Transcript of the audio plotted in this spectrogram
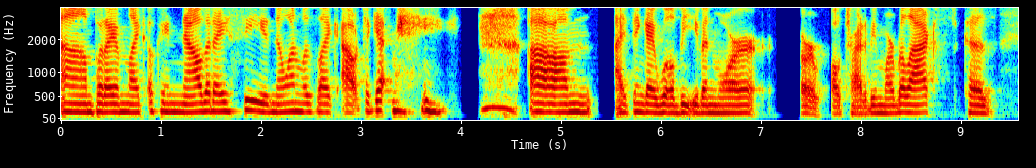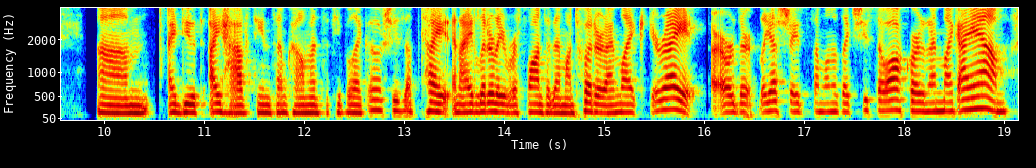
Um, but I'm like, okay, now that I see no one was like out to get me, um, I think I will be even more, or I'll try to be more relaxed because um, I do, I have seen some comments of people like, oh, she's uptight. And I literally respond to them on Twitter. I'm like, you're right. Or they're, like yesterday, someone was like, she's so awkward. And I'm like, I am.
